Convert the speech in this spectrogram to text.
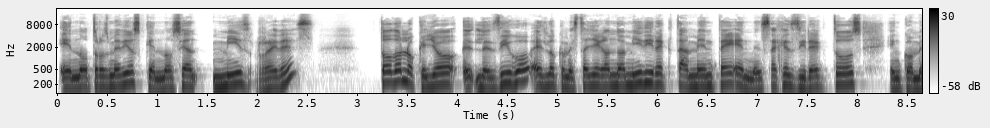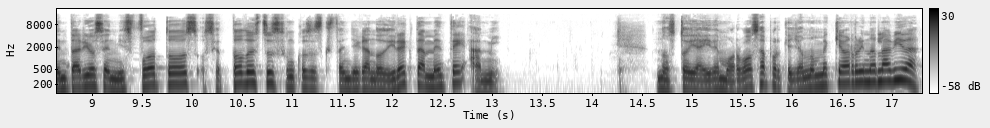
en otros medios que no sean mis redes todo lo que yo eh, les digo es lo que me está llegando a mí directamente en mensajes directos, en comentarios en mis fotos. O sea, todo esto son cosas que están llegando directamente a mí. No estoy ahí de morbosa porque yo no me quiero arruinar la vida.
